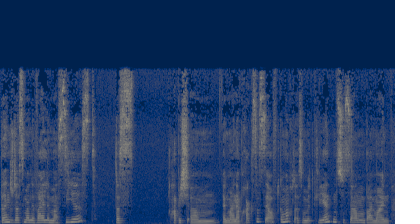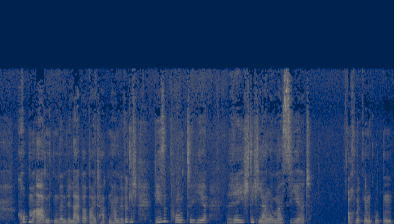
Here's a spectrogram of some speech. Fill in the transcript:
wenn du das mal eine Weile massierst, das habe ich ähm, in meiner Praxis sehr oft gemacht, also mit Klienten zusammen bei meinen Gruppenabenden, wenn wir Leibarbeit hatten, haben wir wirklich diese Punkte hier richtig lange massiert. Auch mit einem guten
